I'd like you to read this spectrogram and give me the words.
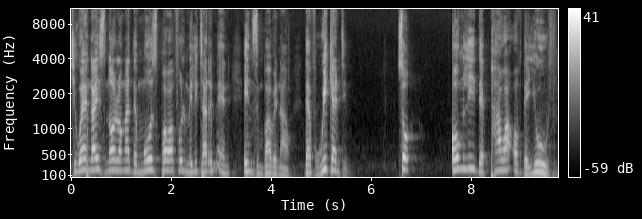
Chiwenga is no longer the most powerful military man in Zimbabwe now. They've weakened him. So only the power of the youth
